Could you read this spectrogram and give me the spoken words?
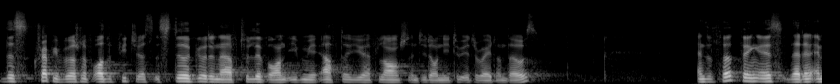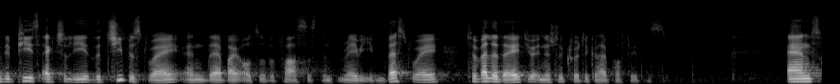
this crappy version of all the features is still good enough to live on even after you have launched and you don't need to iterate on those. And the third thing is that an MVP is actually the cheapest way, and thereby also the fastest and maybe even best way, to validate your initial critical hypothesis. And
